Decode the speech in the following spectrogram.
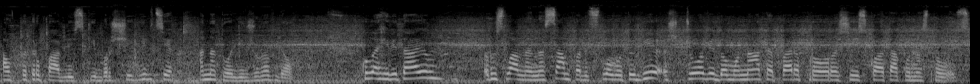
а в Петропавлівській Борщагівці Анатолій Журавльов. Колеги, вітаю. Руслане, насамперед слово тобі. Що відомо на тепер про російську атаку на столицю?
